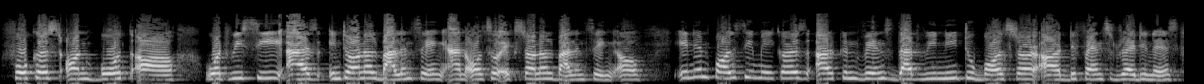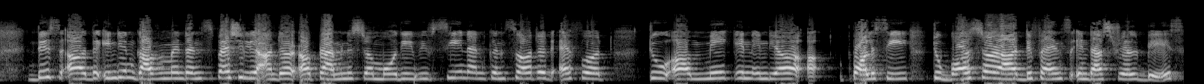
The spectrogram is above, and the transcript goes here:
focused on both uh, what we see as internal balancing and also external balancing. Uh, Indian policymakers are convinced that we need to bolster our defense readiness. This, uh, the Indian government and especially under uh, Prime Minister Modi, we've seen a concerted effort to uh, make in India uh, policy to bolster our defense industrial base.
